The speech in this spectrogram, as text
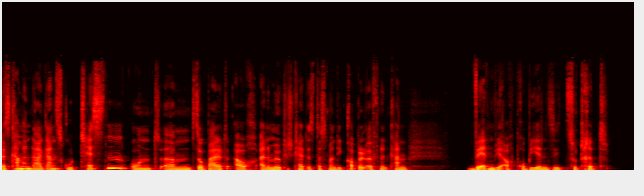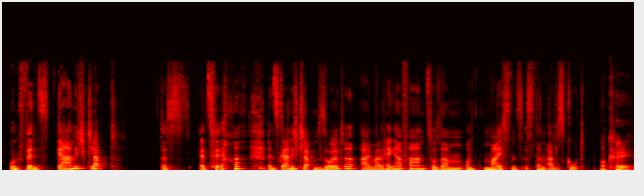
Das kann man da ganz gut testen und ähm, sobald auch eine Möglichkeit ist, dass man die Koppel öffnen kann, werden wir auch probieren, sie zu dritt. Und wenn es gar nicht klappt, das erzähle, wenn es gar nicht klappen sollte, einmal Hänger fahren zusammen und meistens ist dann alles gut. Okay.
